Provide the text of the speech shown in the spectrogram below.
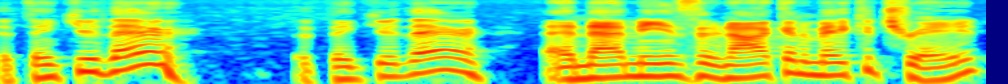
I think you're there. I think you're there, and that means they're not going to make a trade,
